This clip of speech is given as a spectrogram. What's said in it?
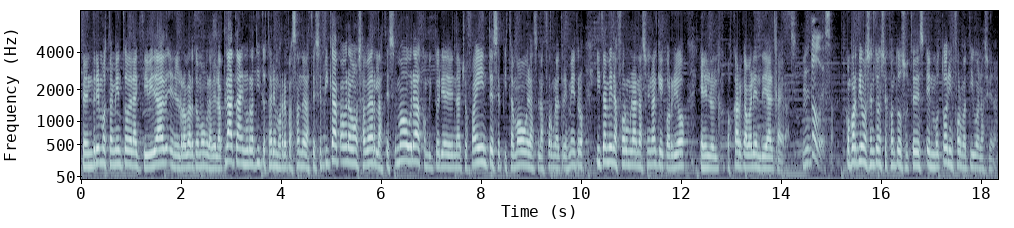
Tendremos también toda la actividad en el Roberto Mouras de La Plata. En un ratito estaremos repasando las TC Pickup. Ahora vamos a ver las TC Mouras con victoria de Nacho Faín, TC Pista Mouras, la Fórmula 3 metros y también la Fórmula Nacional que corrió en el Oscar Cabalén de Altagracia. ¿Mm? Todo eso. Compartimos entonces con todos ustedes el motor informativo nacional.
